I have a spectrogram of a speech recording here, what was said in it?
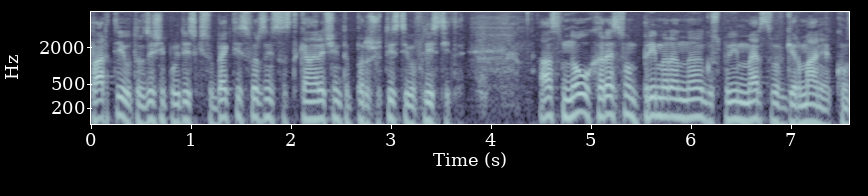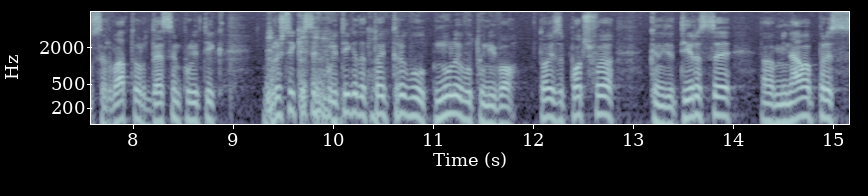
партии, от различни политически субекти, свързани с така наречените парашутисти в листите. Аз много харесвам примера на господин Мерц в Германия. Консерватор, десен политик. Връщайки се в политиката, той тръгва от нулевото ниво. Той започва, кандидатира се, минава през,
